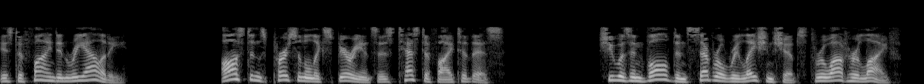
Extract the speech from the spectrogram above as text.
is to find in reality. Austen's personal experiences testify to this. She was involved in several relationships throughout her life,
